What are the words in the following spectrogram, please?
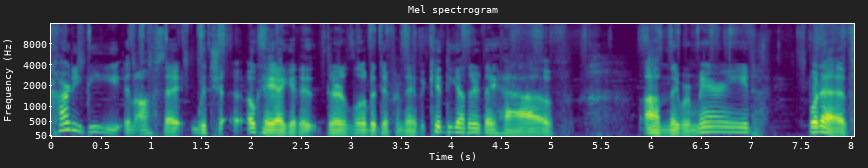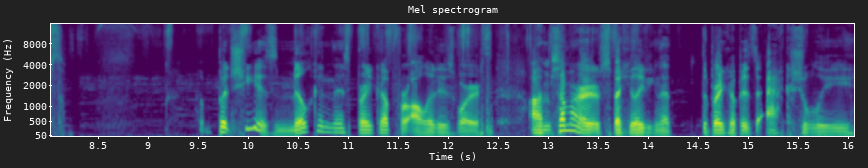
Cardi B and Offset, which okay, I get it. They're a little bit different. They have a kid together. They have, um, they were married, whatevs. But she is milking this breakup for all it is worth. Um, some are speculating that the breakup is actually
